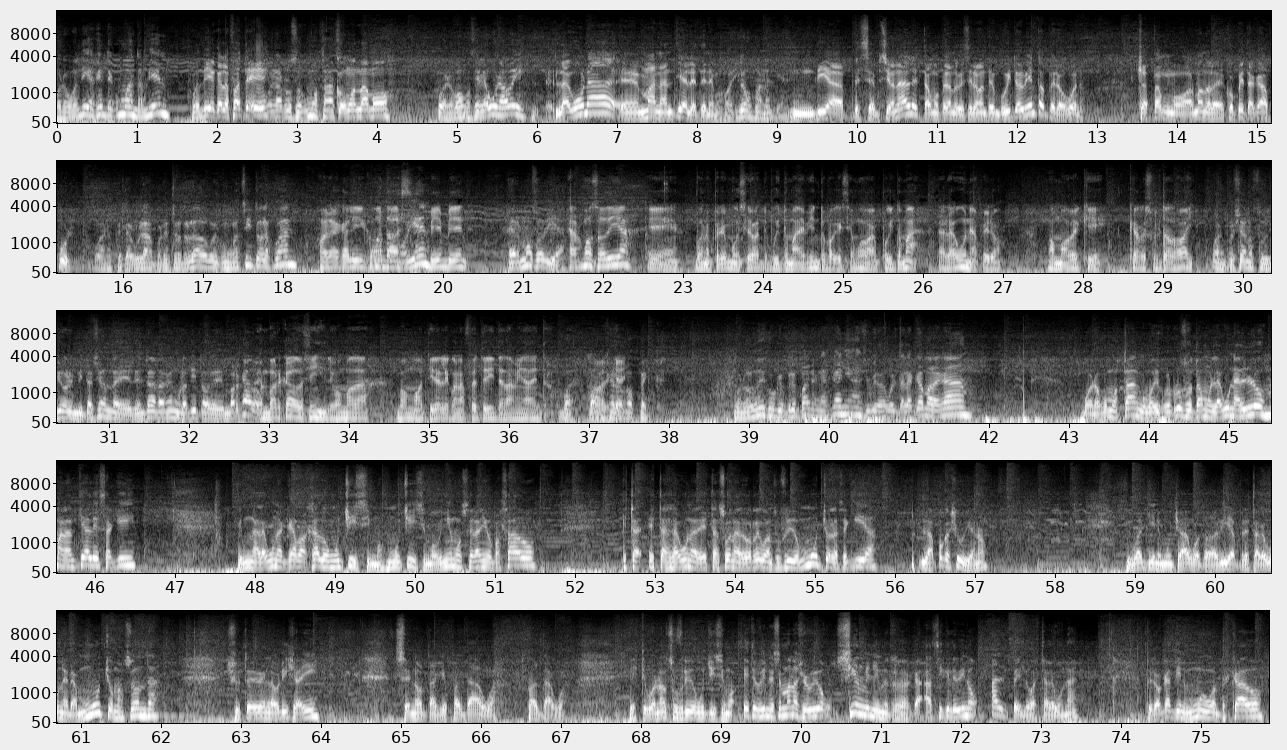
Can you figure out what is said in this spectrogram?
Bueno, buen día, gente. ¿Cómo andan? ¿Bien? Buen día, Calafate. Hola, Ruso. ¿Cómo estás? ¿Cómo andamos? Bueno, vamos en laguna hoy. Laguna, eh, manantiales tenemos hoy. Dos manantiales. Un día excepcional, estamos esperando que se levante un poquito de viento, pero bueno, ya estamos armando las escopetas acá a full. Bueno, espectacular. Por este otro lado voy con Juancito. Hola, Juan. Hola Cali, ¿cómo, ¿Cómo estás? estamos? ¿Bien? Bien, bien. Hermoso día. Hermoso día. Eh, bueno, esperemos que se levante un poquito más de viento para que se mueva un poquito más la laguna, pero vamos a ver qué, qué resultados hay. Bueno, pues ya nos surgió la invitación de, de entrar también un ratito de embarcado. Embarcado, sí, le vamos a dar, vamos a tirarle con la floterita también adentro. Bueno, vamos a ver hacer las dos pescas. Bueno, los dejo que preparen las cañas. Yo voy a dar vuelta a la cámara acá. Bueno, ¿cómo están? Como dijo el ruso, estamos en Laguna Los Manantiales aquí. En una laguna que ha bajado muchísimo, muchísimo. Vinimos el año pasado. Esta- estas lagunas de esta zona de Orrego han sufrido mucho la sequía, la poca lluvia, ¿no? Igual tiene mucha agua todavía, pero esta laguna era mucho más honda. Si ustedes ven la orilla ahí, se nota que falta agua, falta agua. Este, bueno, han sufrido muchísimo. Este fin de semana llovió 100 milímetros acá, así que le vino al pelo a esta laguna. ¿eh? Pero acá tiene muy buen pescado.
